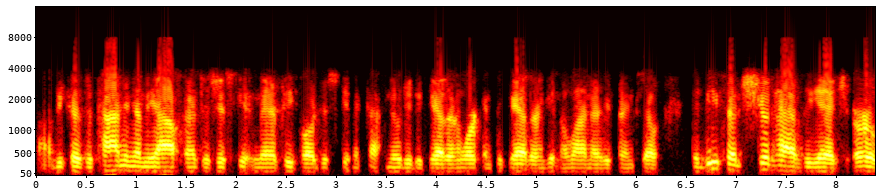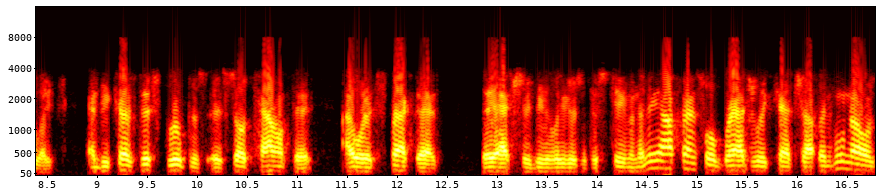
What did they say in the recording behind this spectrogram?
Uh, because the timing on the offense is just getting there. People are just getting the continuity together and working together and getting to learn everything. So the defense should have the edge early. And because this group is, is so talented, I would expect that they actually be the leaders of this team. And then the offense will gradually catch up. And who knows,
